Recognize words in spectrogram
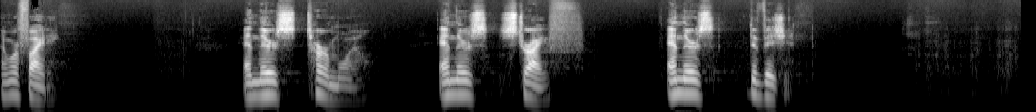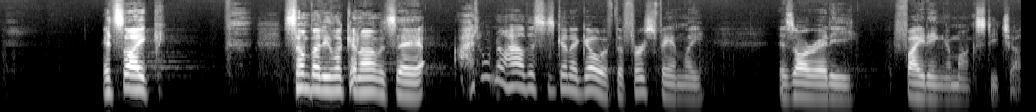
And we're fighting. And there's turmoil and there's strife and there's division. It's like somebody looking on would say, I don't know how this is going to go if the first family is already fighting amongst each other.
